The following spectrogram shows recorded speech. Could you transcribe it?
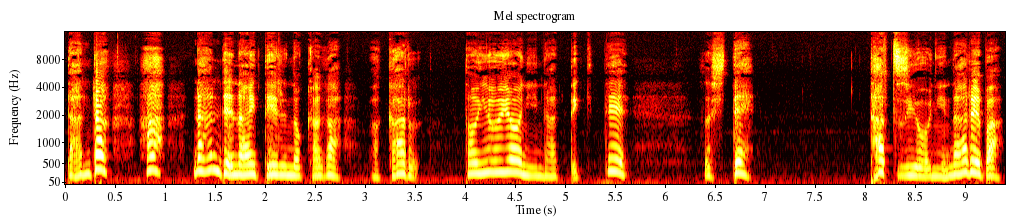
だんだんあなんで泣いているのかがわかるというようになってきてそして立つようになれば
